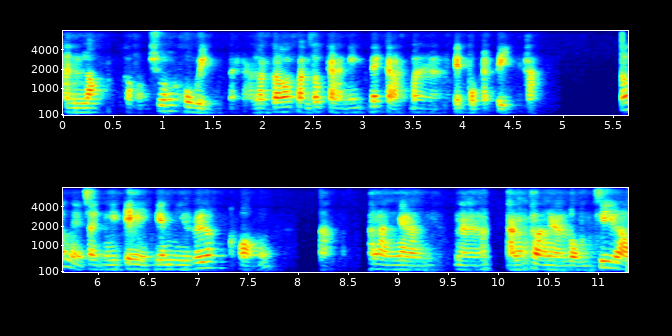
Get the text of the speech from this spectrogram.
อันล็อกของช่วงโควิดนะคะแล้วก็ความต้องการนี้ได้กลับมาเป็นปกติค่ะ นอกเหนือจากนี้เองยังมีเรื่องของพลังงานน้ำและพลังงานลมที่เรา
